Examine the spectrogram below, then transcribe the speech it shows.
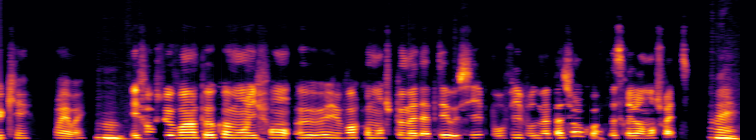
OK. Ouais, ouais. Mmh. Il faut que je vois un peu comment ils font eux et voir comment je peux m'adapter aussi pour vivre de ma passion, quoi. Ça serait vraiment chouette. Ouais.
